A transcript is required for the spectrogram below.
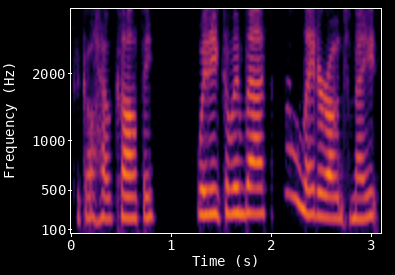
to go have coffee. When are you coming back? Oh, later on tonight.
